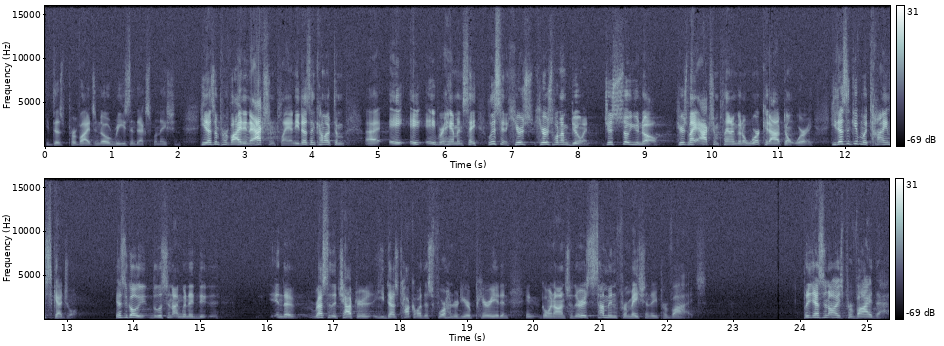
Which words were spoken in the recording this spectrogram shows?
He does provides no reasoned explanation. He doesn't provide an action plan. He doesn't come up to uh, a- a- Abraham and say, "Listen, here's here's what I'm doing. Just so you know, here's my action plan. I'm going to work it out. Don't worry." He doesn't give him a time schedule. He doesn't go, "Listen, I'm going to do." In the rest of the chapter, he does talk about this 400 year period and, and going on. So there is some information that he provides, but he doesn't always provide that.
